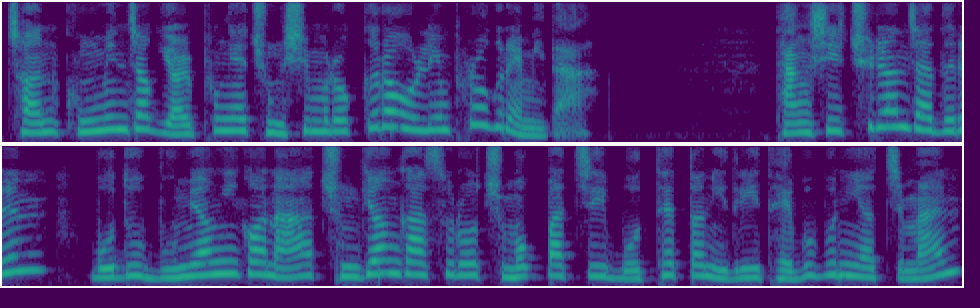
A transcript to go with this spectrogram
전 국민적 열풍의 중심으로 끌어올린 프로그램이다. 당시 출연자들은 모두 무명이거나 중견 가수로 주목받지 못했던 이들이 대부분이었지만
